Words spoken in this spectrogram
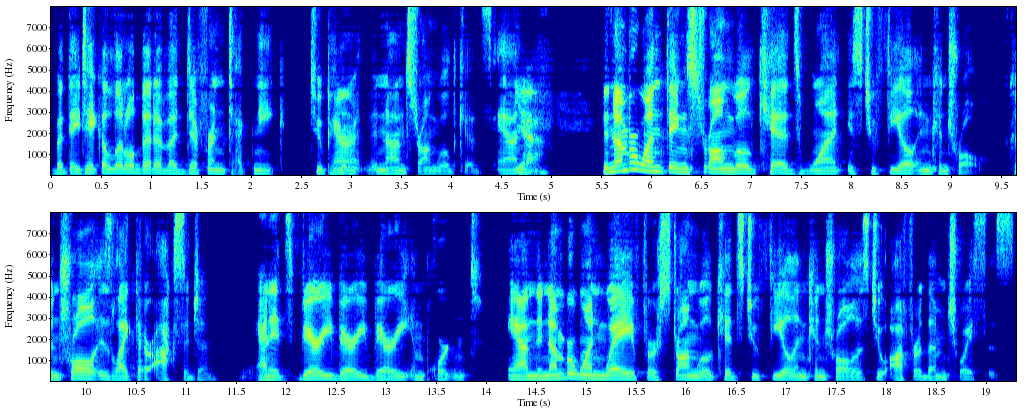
but they take a little bit of a different technique to parent than non-strong-willed kids. And yeah, The number one thing strong willed kids want is to feel in control. Control is like their oxygen, and it's very, very, very important. And the number one way for strong willed kids to feel in control is to offer them choices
